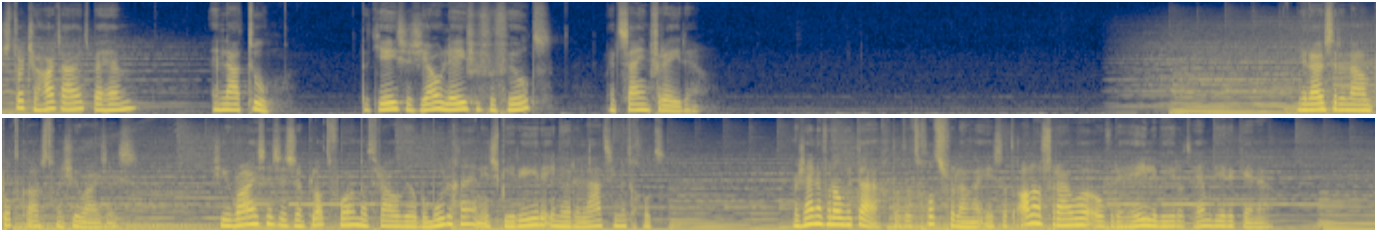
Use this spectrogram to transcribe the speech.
Stort je hart uit bij Hem en laat toe dat Jezus jouw leven vervult met Zijn vrede. Je luisterde naar een podcast van She Rises. She Rises is een platform dat vrouwen wil bemoedigen en inspireren in hun relatie met God. We zijn ervan overtuigd dat het Gods verlangen is dat alle vrouwen over de hele wereld Hem leren kennen.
